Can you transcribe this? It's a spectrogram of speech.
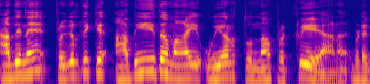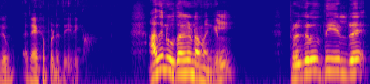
അതിനെ പ്രകൃതിക്ക് അതീതമായി ഉയർത്തുന്ന പ്രക്രിയയാണ് ഇവിടെ രേഖപ്പെടുത്തിയിരിക്കുന്നത്. അതിനുതകണമെങ്കിൽ പ്രകൃതിയുടെ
